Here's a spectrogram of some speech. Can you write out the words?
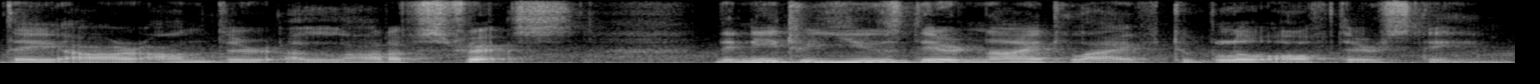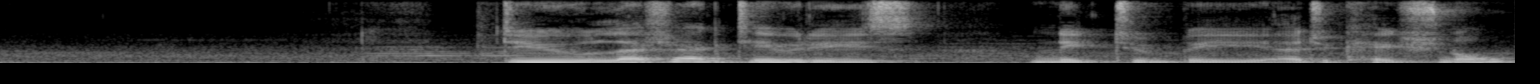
they are under a lot of stress. They need to use their nightlife to blow off their steam. Do leisure activities need to be educational?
